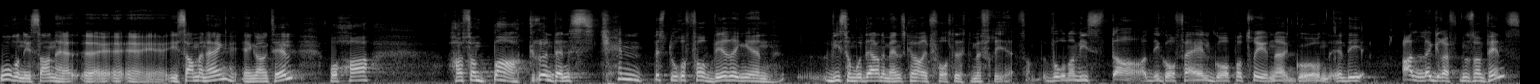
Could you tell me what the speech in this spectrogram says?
ordene i, sannhet, eh, eh, eh, i sammenheng en gang til. Og ha, ha som bakgrunn den kjempestore forvirringen vi som moderne mennesker har i forhold til dette med frihet. Sånn. Hvordan vi stadig går feil, går på trynet, går i alle grøftene som fins,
